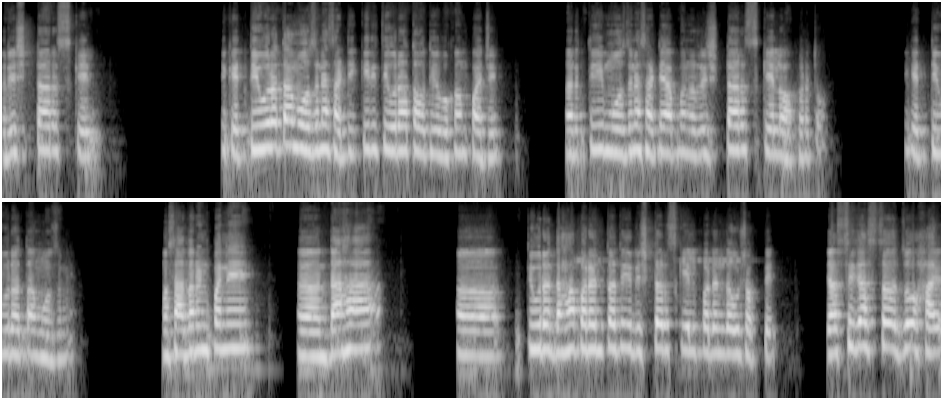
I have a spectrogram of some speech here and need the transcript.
रिस्टर स्केल ठीक आहे. तीव्रता मोजण्यासाठी किती तीव्रता होती भूकंपाची? तर ती मोजण्यासाठी आपण रिस्टर स्केल वापरतो. ठीक आहे. तीव्रता मोजणे. मग साधारणपणे दहा तीव्र दहा पर्यंत ती रिस्टर स्केल पर्यंत जाऊ शकते. जास्तीत जास्त जो हाय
